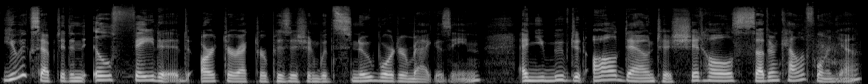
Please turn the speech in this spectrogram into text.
you accepted an ill-fated art director position with Snowboarder magazine, and you moved it all down to shithole Southern California,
